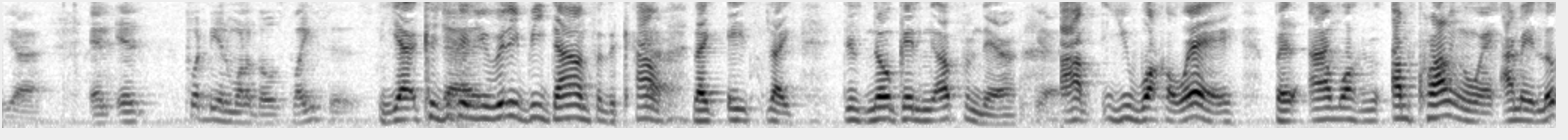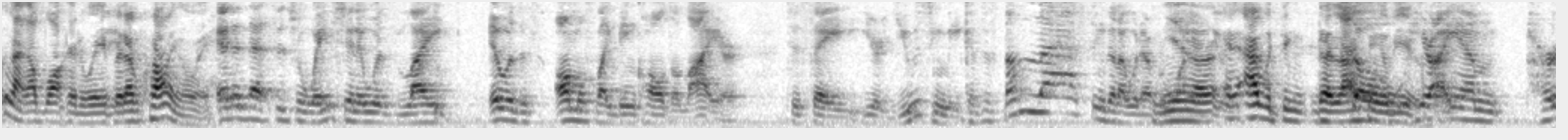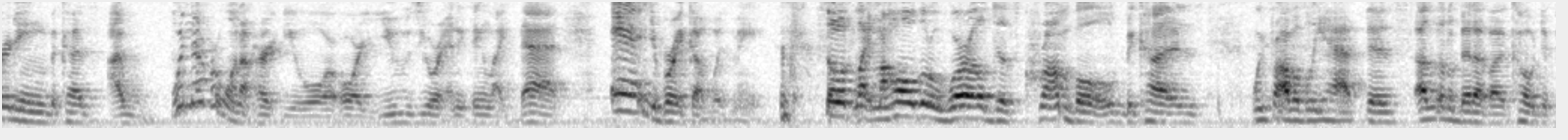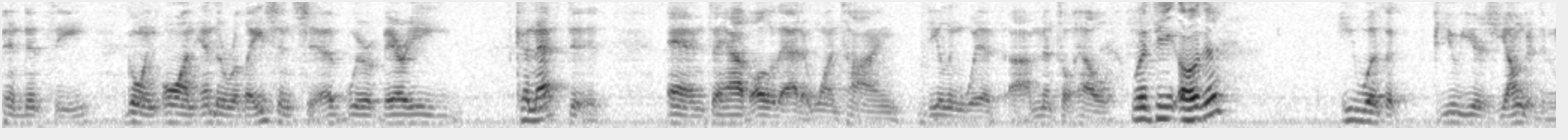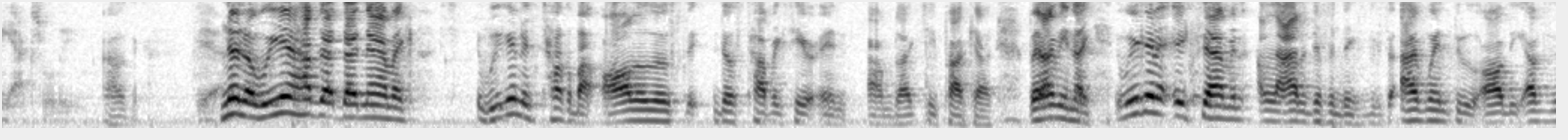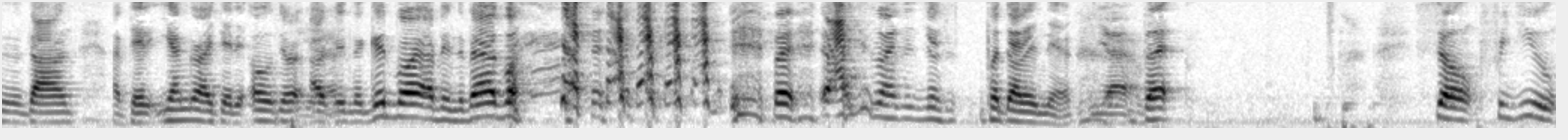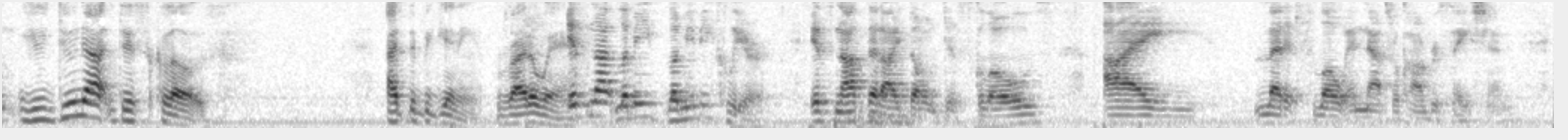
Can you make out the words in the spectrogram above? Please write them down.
yeah, and it put me in one of those places. Yeah, because you can you really be down for the count. Yeah. Like it's like there's no getting up from there. Yeah. Um, you walk away, but I'm walking. I'm crawling away. I may look like I'm walking away, but I'm crawling away. And in that situation, it was like it was almost like being called a liar to say you're using me because it's the last thing that I would ever You want to do. and I would think the last so thing of you. here I am hurting because I would never want to hurt you or, or use you or anything like that. And you break up with me. so it's like my whole little world just crumbled because we probably had this a little bit of a codependency going on in the relationship. We were very connected. And to have all of that at one time, dealing with uh, mental health, Was he older? he was a few years younger than me, actually. Okay. Yeah. No, no, we're gonna have that dynamic. We're gonna talk about all of those th- those topics here in um, Black Sheep Podcast. But I mean, like, we're gonna examine a lot of different things because I went through all the ups and the downs. I've dated younger, I dated older. Yeah. I've been the good boy, I've been the bad boy. but I just wanted to just put that in there. Yeah. But so for you, you do not disclose at the beginning, right away. It's not. Let me let me be clear. It's not that I don't disclose. I let it flow in natural conversation.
